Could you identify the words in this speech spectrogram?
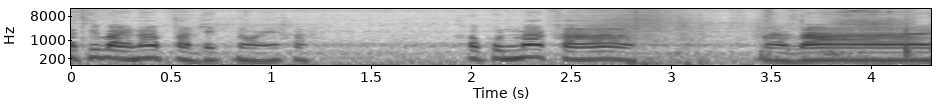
อธิบายหน้าปัดเล็กน้อยค่ะ ขอบคุณมากค่ะ บ๊ายบาย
